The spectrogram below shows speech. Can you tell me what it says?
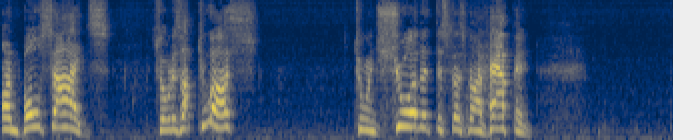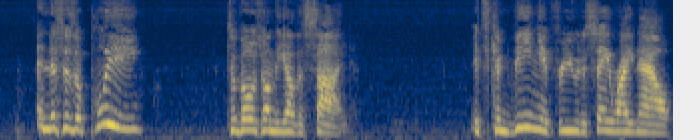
on both sides. So it is up to us to ensure that this does not happen. And this is a plea to those on the other side. It's convenient for you to say right now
